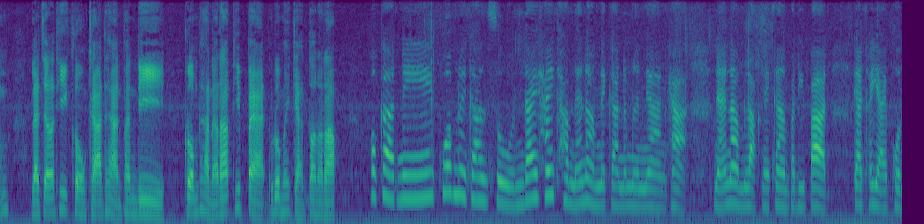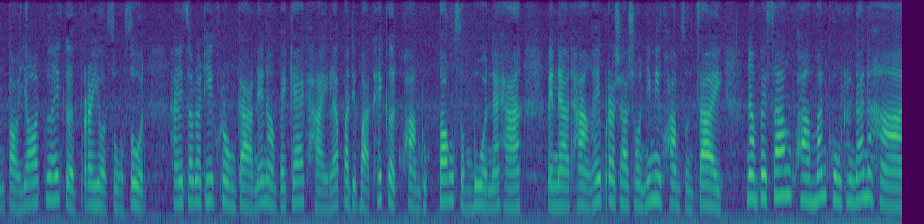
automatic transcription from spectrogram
3 และเจ้าหน้าที่โครงการทหารพันธ์ดี กรมทหารราบที่ 8 ร่วมให้การต้อนรับ โอกาสนี้ผู้อำนวยการศูนย์ได้ให้คำแนะนำในการดำเนินงานค่ะ แนะนำหลักในการปฏิบัติ การขยายผลต่อยอดเพื่อให้เกิดประโยชน์สูงสุด ให้เจ้าหน้าที่โครงการได้นำไปแก้ไข และปฏิบัติให้เกิดความถูกต้องสมบูรณ์นะคะ เป็นแนวทางให้ประชาชนที่มีความสนใจนำไปสร้างความมั่นคงทางด้านอาหาร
